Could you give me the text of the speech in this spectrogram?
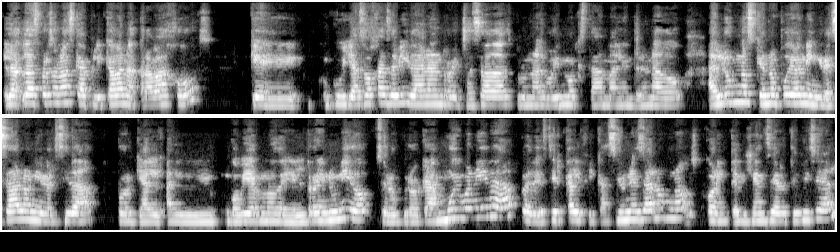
las personas que aplicaban a trabajos que, cuyas hojas de vida eran rechazadas por un algoritmo que estaba mal entrenado, alumnos que no pudieron ingresar a la universidad porque al, gobierno del Reino Unido se le ocurrió que era muy buena idea predecir calificaciones de alumnos con inteligencia artificial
